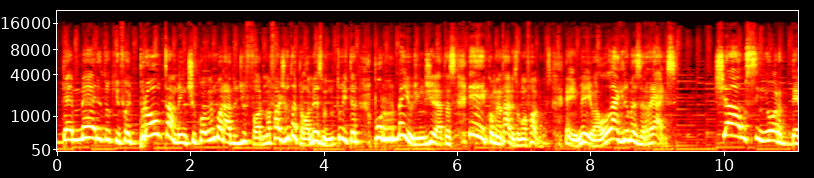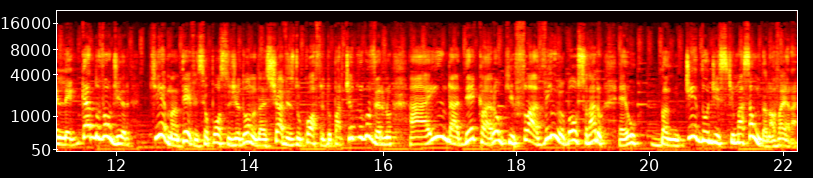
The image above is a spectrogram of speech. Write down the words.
demérito que foi prontamente comemorado de forma fajuta pela mesma no Twitter por meio de indiretas e comentários homofóbicos, em meio a lágrimas reais. Já o senhor delegado Valdir que manteve seu posto de dono das chaves do cofre do partido do governo, ainda declarou que Flavinho Bolsonaro é o bandido de estimação da nova era.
